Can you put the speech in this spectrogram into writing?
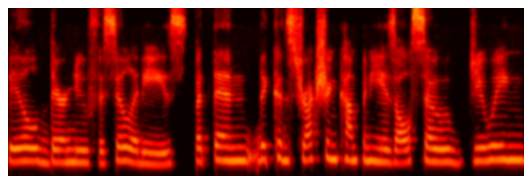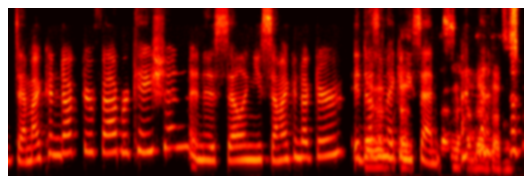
build their new facilities, but then the construction company is also doing semiconductor fabrication and is selling you semiconductor. It doesn't yeah, that, make any sense. That, that doesn't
